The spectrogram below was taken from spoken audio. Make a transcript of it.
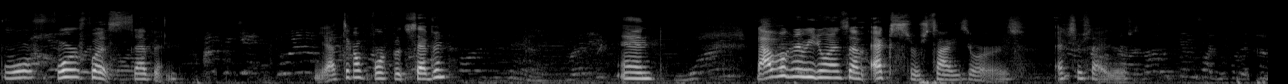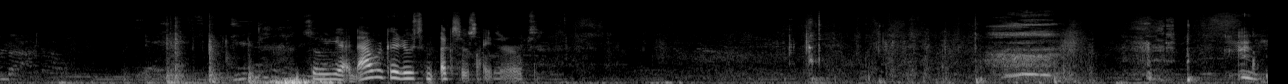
four four foot seven. Yeah, I think I'm four foot seven. And now we're gonna be doing some exercisers. Exercisers. So yeah, now we're gonna do some exercisers.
